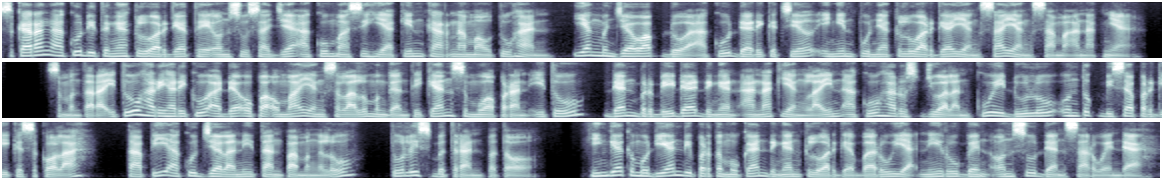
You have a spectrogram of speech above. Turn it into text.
Sekarang aku di tengah keluarga Teonsu saja aku masih yakin karena mau Tuhan, yang menjawab doa aku dari kecil ingin punya keluarga yang sayang sama anaknya. Sementara itu hari-hariku ada opa-oma yang selalu menggantikan semua peran itu, dan berbeda dengan anak yang lain aku harus jualan kue dulu untuk bisa pergi ke sekolah, tapi aku jalani tanpa mengeluh, tulis Veteran Peto hingga kemudian dipertemukan dengan keluarga baru yakni Ruben Onsu dan Sarwenda.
